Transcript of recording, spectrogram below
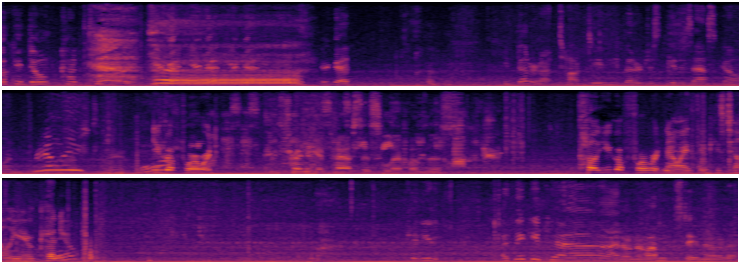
Okay, don't cut too hard. You're good. You're good. You're good. You're good. He better not talk to you. He better just get his ass going. Really? More? You go forward. He's trying to get past this lip of this. Paul, you go forward now, I think he's telling you. Can you? Can you? I think you can. I don't know. I'm staying out of it.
